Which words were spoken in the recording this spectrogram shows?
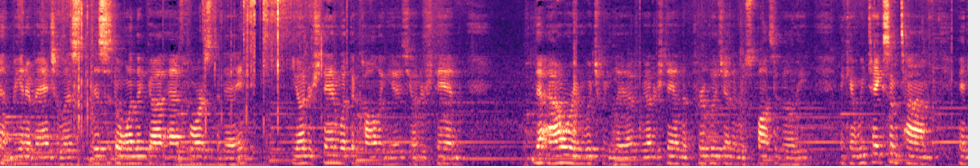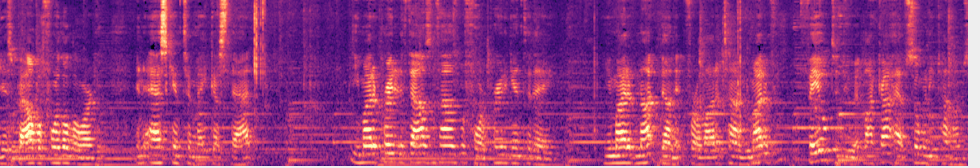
And be an evangelist. This is the one that God had for us today. You understand what the calling is. You understand the hour in which we live. We understand the privilege and the responsibility. And can we take some time and just bow before the Lord and ask Him to make us that? You might have prayed it a thousand times before. Pray it again today. You might have not done it for a lot of time. You might have failed to do it like I have so many times.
